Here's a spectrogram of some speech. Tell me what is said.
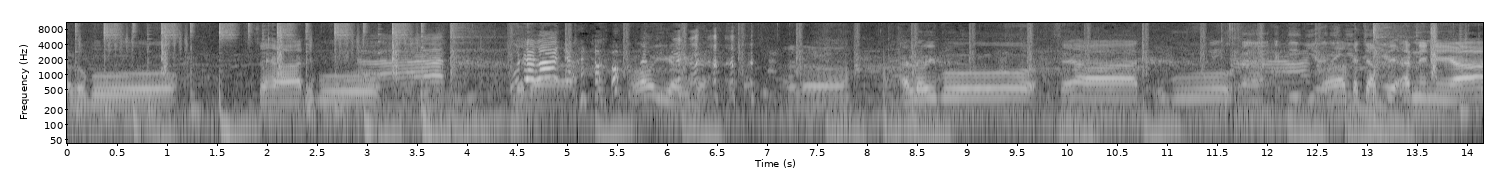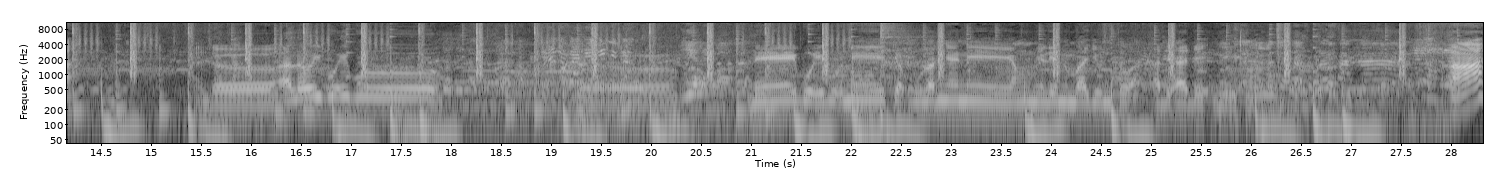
Halo Bu. Sehat Ibu. udahlah Dadah. jangan Oh iya udah. Halo. Halo Ibu. Sehat Ibu. Wah, kecapean ini ya. Aduh, halo ibu-ibu. Nih ibu-ibu nih tiap bulannya nih yang milihin baju untuk adik-adik nih. Ah?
